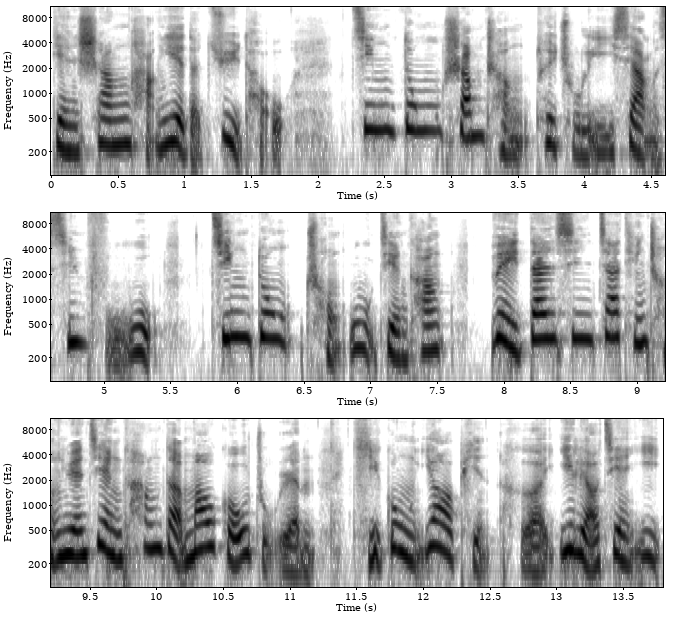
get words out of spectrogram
电商行业的巨头京东商城推出了一项新服务——京东宠物健康，为担心家庭成员健康的猫狗主人提供药品和医疗建议。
